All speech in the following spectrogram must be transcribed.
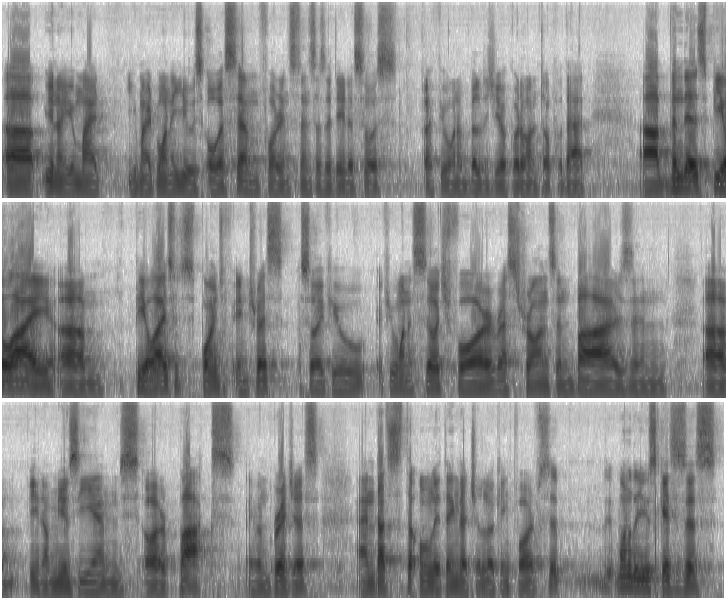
uh, you know you might you might want to use OSM, for instance, as a data source if you want to build a geocoder on top of that. Uh, then there's POI, um, POIs, which is points of interest. So if you if you want to search for restaurants and bars and uh, you know museums or parks, even bridges, and that's the only thing that you're looking for. So one of the use cases is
